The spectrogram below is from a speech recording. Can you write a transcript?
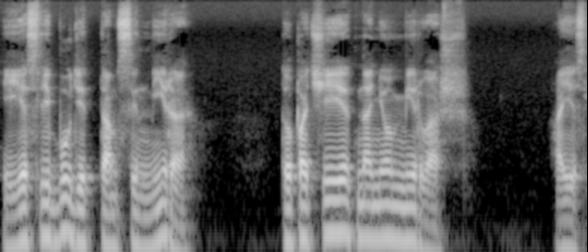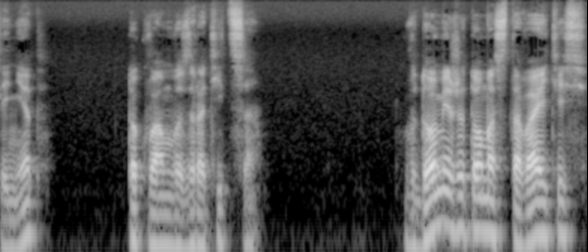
И если будет там сын мира, то почиет на нем мир ваш, а если нет, то к вам возвратится. В доме же том оставайтесь,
